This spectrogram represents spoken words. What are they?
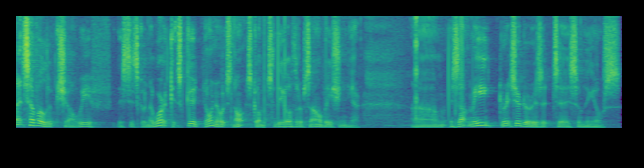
Let's have a look, shall we, if this is going to work. It's good. No, no, it's not. It's gone back to the author of salvation here. Um, is that me, Richard, or is it uh, something else?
